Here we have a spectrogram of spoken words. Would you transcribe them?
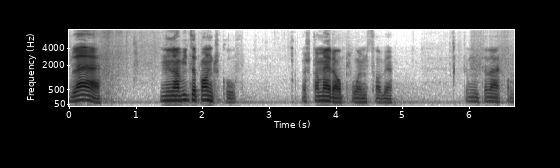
Le. Nienawidzę pączków. Już kamerę oplułem sobie. To mój telefon.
